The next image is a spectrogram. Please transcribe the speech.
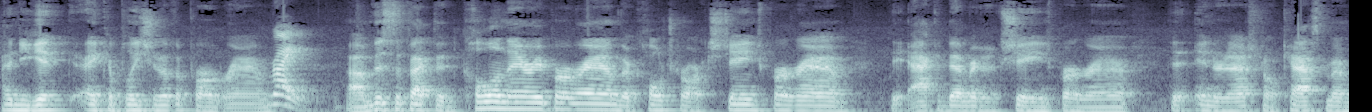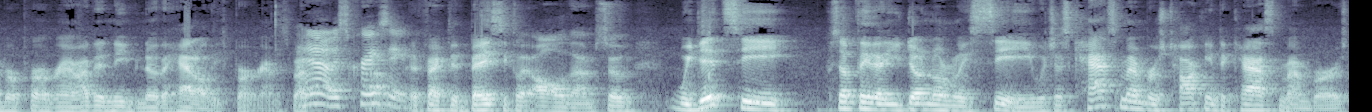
and you get a completion of the program. Right. Um, this affected culinary program, the cultural exchange program, the academic exchange program, the international cast member program. I didn't even know they had all these programs. But, I know, it's crazy. uh, it affected basically all of them. So we did see something that you don't normally see, which is cast members talking to cast members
